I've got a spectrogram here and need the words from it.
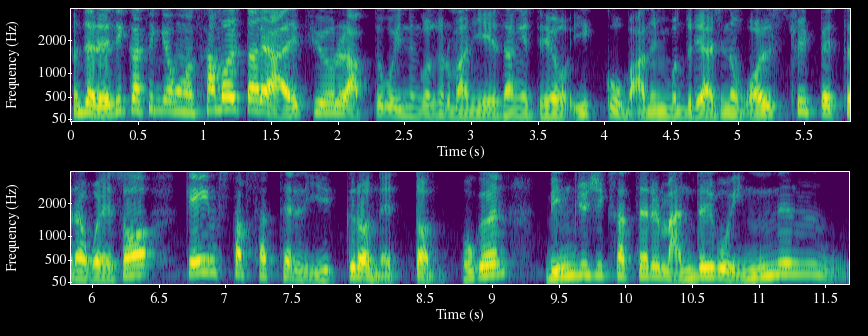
현재 레딧 같은 경우는 3월 달에 IPO를 앞두고 있는 것으로 많이 예상이 되어 있고 많은 분들이 아시는 월스트리트 베츠라고 해서 게임스톱 사태를 이끌어냈던 혹은 밈 주식 사태를 만들고 있는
